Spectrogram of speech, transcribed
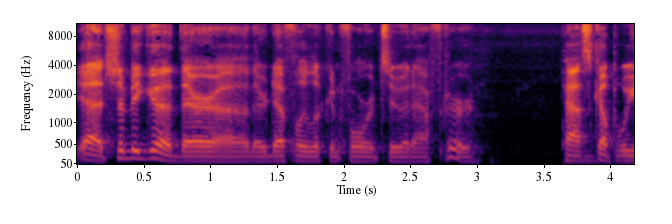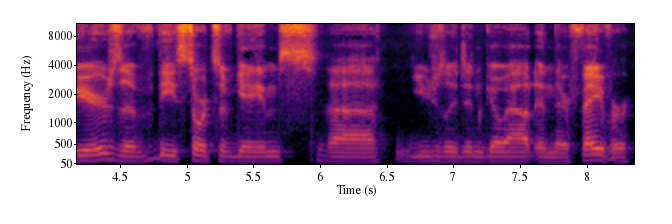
Yeah, it should be good. They're uh, they're definitely looking forward to it after past couple years of these sorts of games. Uh, usually didn't go out in their favor.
